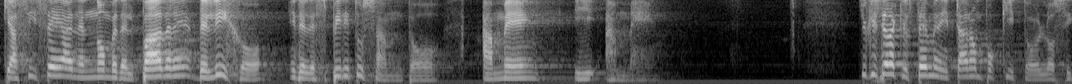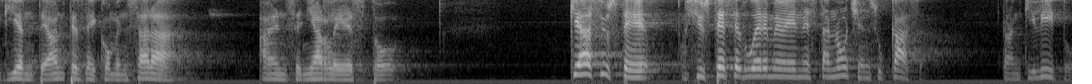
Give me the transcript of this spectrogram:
Que así sea en el nombre del Padre, del Hijo y del Espíritu Santo. Amén y amén. Yo quisiera que usted meditara un poquito lo siguiente antes de comenzar a, enseñarle esto. ¿Qué hace usted si usted se duerme en esta noche en su casa? tranquilito,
